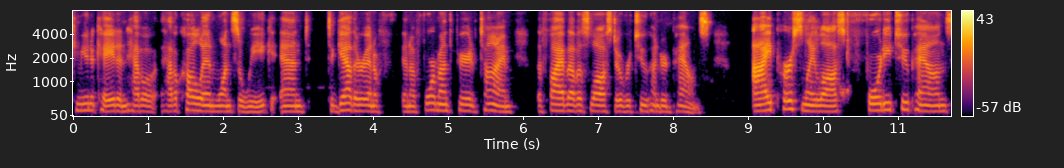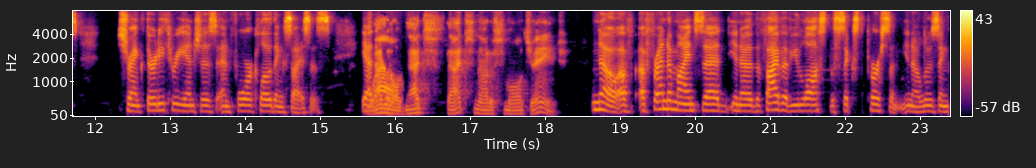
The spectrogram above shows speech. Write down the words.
communicate and have a have a call in once a week, and together in a in a four month period of time, the five of us lost over 200 pounds. I personally lost 42 pounds, shrank 33 inches, and four clothing sizes. Yeah. Wow, that's that's not a small change. No, a, a friend of mine said, you know, the five of you lost the sixth person. You know, losing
